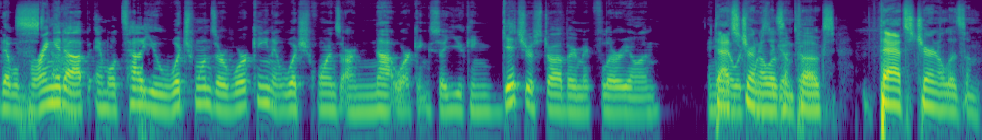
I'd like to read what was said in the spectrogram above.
that will bring it up and will tell you which ones are working and which ones are not working. So you can get your strawberry McFlurry on. and That's which ones to go journalism, folks. That's journalism.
